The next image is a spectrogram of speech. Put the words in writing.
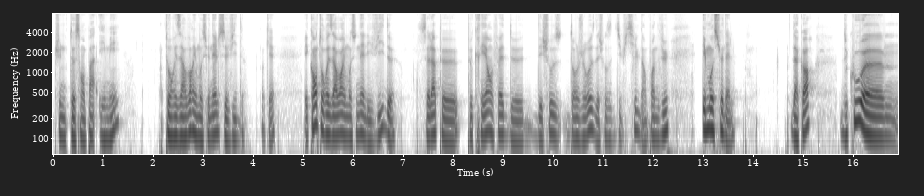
tu ne te sens pas aimé, ton réservoir émotionnel se vide ok Et quand ton réservoir émotionnel est vide, cela peut, peut créer en fait de, des choses dangereuses, des choses difficiles d'un point de vue émotionnel. D'accord? Du coup, euh,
